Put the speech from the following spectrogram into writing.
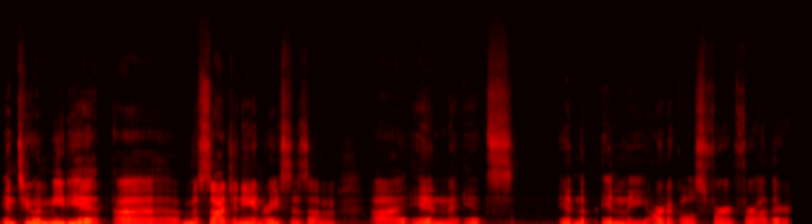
into immediate uh, misogyny and racism uh, in its in the in the articles for for other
